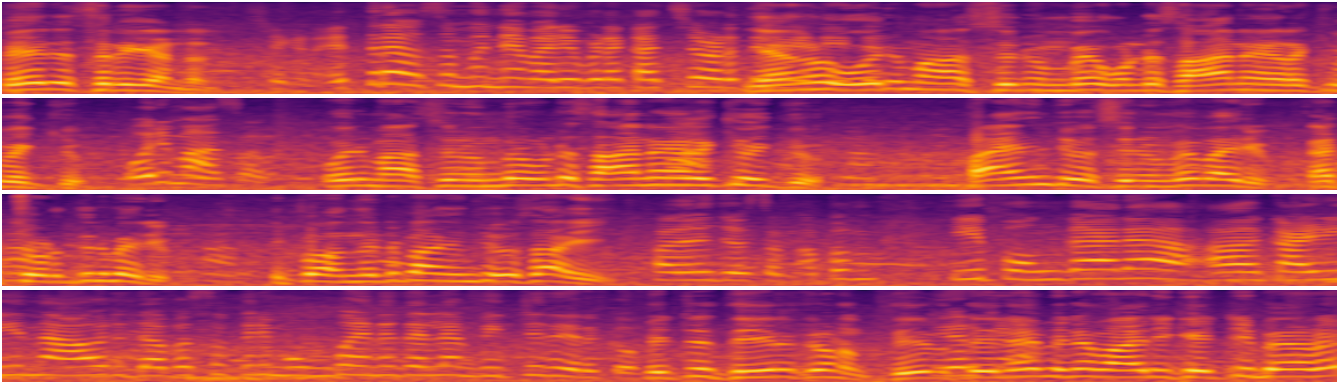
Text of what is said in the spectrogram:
പേര്? ശ്രീകണ്ഠൻ. എത്ര ദിവസം മുന്നേ വരും ഇവിടെ കച്ചവടം ഞങ്ങൾ ഒരു മാസത്തിന് മുമ്പേ കൊണ്ട് സാധനം ഇറക്കി വെക്കും. ഒരു മാസം. ഒരു മാസത്തിന് മുമ്പേ കൊണ്ട് സാധനം ഇറക്കി വെക്കും. പതിനഞ്ച് ദിവസത്തിന് മുമ്പേ വരും. കച്ചവടത്തിന് വരും. ഇപ്പൊ വന്നിട്ട് പതിനഞ്ച് ദിവസമായി പതിനഞ്ച് ദിവസം. അപ്പം ഈ പൊങ്കാല കഴിയുന്ന ആ ഒരു ദിവസത്തിന് മുമ്പ് തന്നെ ഇതെല്ലാം വിറ്റ് തീർക്കും. വിറ്റ് തീർക്കണം. തീർത്തില്ലേ പിന്നെ വാരി കെട്ടി വേറെ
